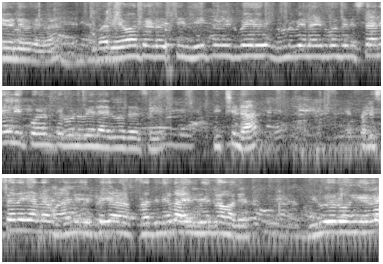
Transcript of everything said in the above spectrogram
ఏమి లేవు కదా. మరి ఏమంటాడు వచ్చి నీకు రెండు వేలు రెండు వేల ఐదు వందలు ఇస్తానే నీ కొడుకు రెండు వేల ఐదు వందలు ఇచ్చిండా? ఇప్పుడు ఇస్తానే కదా ఆయన చెప్పే కదా ప్రతి నెల ఐదు వేలు రావాలి. ఇరవై రెండు ఏళ్ళ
